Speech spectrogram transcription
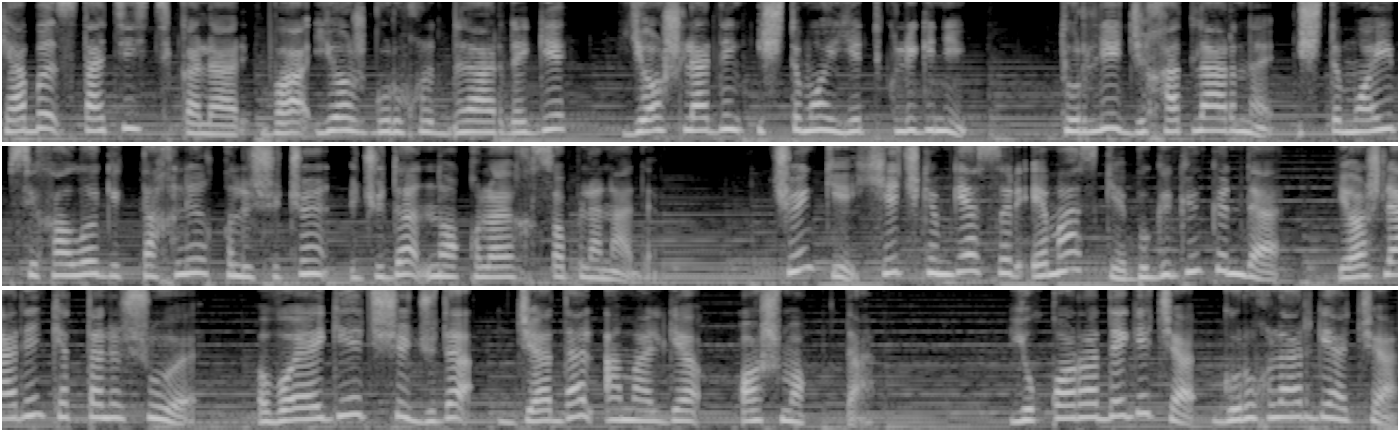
Kabi statistikalar va yosh guruhlardagi yoshlarning ijtimoiy yetukligining turli jihatlarini ijtimoiy psixologik tahlil qilish uchun juda noqulay hisoblanadi. Chunki hech kimga sir emaski bugungi kunda yoshlarning kattalashuvi voyaga yetishi juda jadal amalga oshmoqda. Yuqoridagicha guruhlargacha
